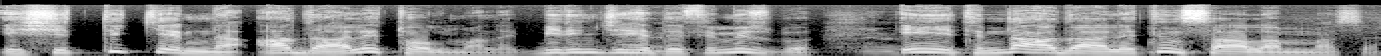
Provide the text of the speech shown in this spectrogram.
eşitlik yerine adalet olmalı. Birinci hedefimiz bu. Eğitimde adaletin sağlanması.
